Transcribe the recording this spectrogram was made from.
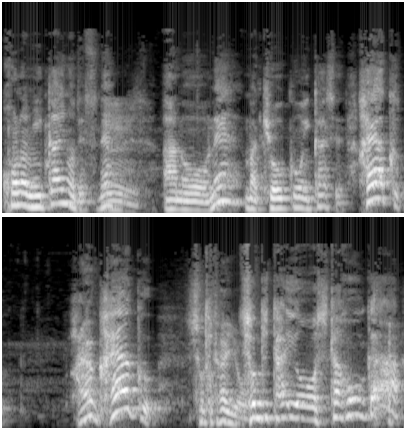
この2回のですねうん、あのね、まあ教訓を生かして、早く、早く、早く、初期対応。初期対応をした方が、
